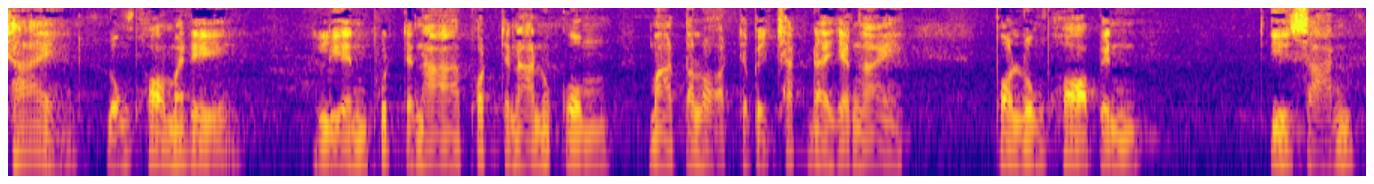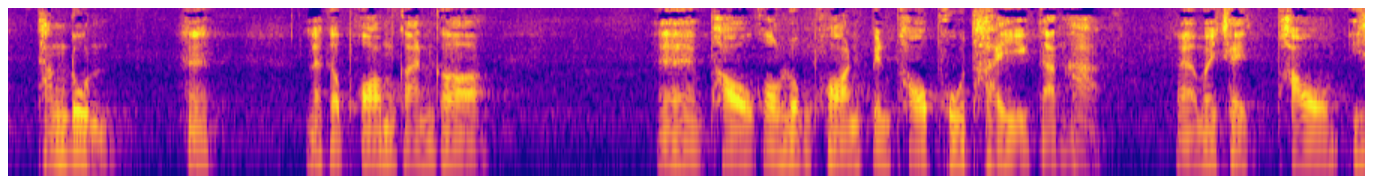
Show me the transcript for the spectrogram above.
ใช่หลวงพ่อไม่ได้เรียนพุทธนาพจนานุกรม มาตลอดจะไปชัดได้ยังไง พอหลวงพ่อเป็นอีสานทั้งรุ่น แล้วก็พร้อมกันก็ เผ่าของหลวงพ่อนี่เป็นเผ่าภูไทยอีกต่างหากไม่ใช่เผ่าอี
